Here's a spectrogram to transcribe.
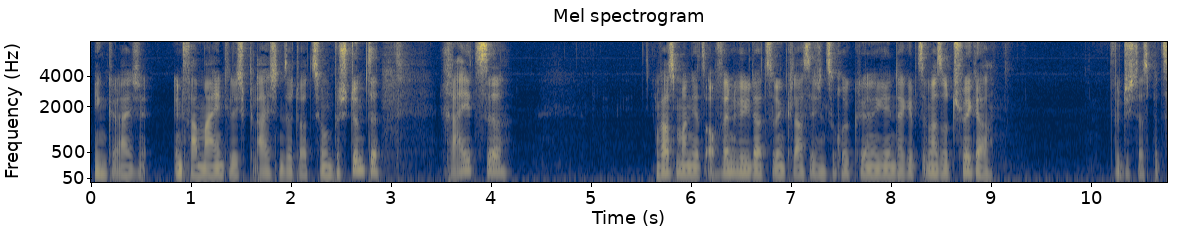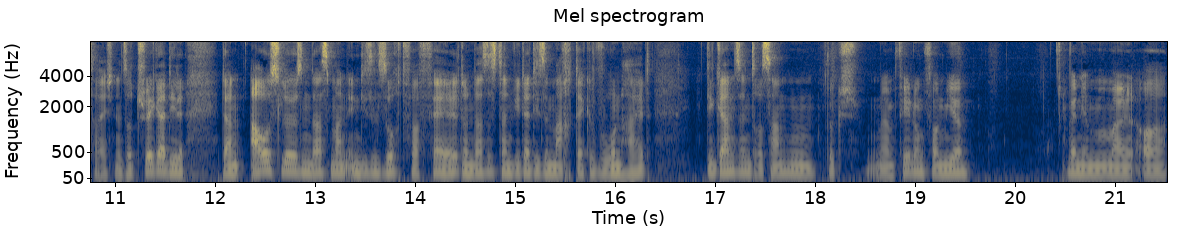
In, gleiche, in vermeintlich gleichen Situationen. Bestimmte Reize, was man jetzt, auch wenn wir wieder zu den klassischen zurückgehen, da gibt es immer so Trigger, würde ich das bezeichnen. So Trigger, die dann auslösen, dass man in diese Sucht verfällt. Und das ist dann wieder diese Macht der Gewohnheit. Die ganz interessanten, wirklich eine Empfehlung von mir, wenn ihr mal äh,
